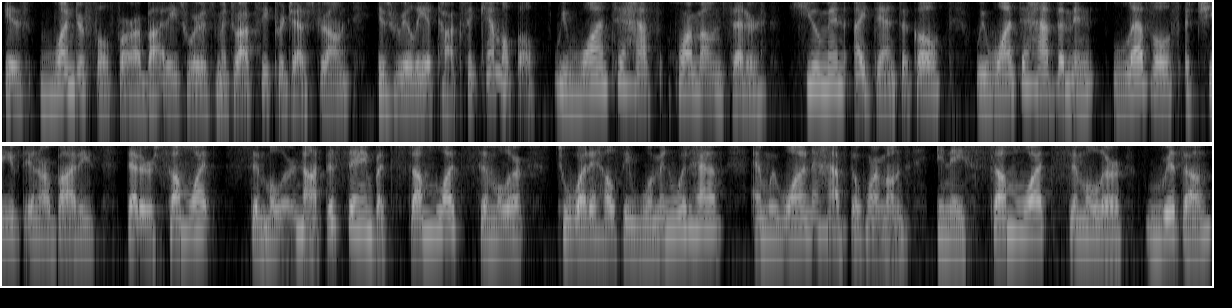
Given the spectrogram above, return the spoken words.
is wonderful for our bodies, whereas medroxyprogesterone is really a toxic chemical. We want to have hormones that are human identical. We want to have them in levels achieved in our bodies that are somewhat similar, not the same, but somewhat similar to what a healthy woman would have. And we want to have the hormones in a somewhat similar rhythm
